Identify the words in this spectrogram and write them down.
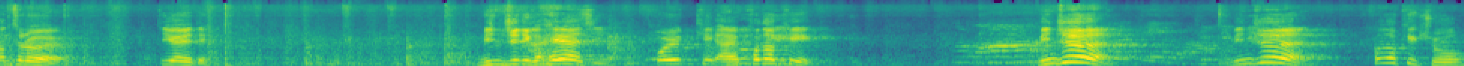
컨트롤. 뛰어야 돼. 민준이가 해야지. 골킥, 아니 코너킥. 민준. 민준. 코너킥 줘.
